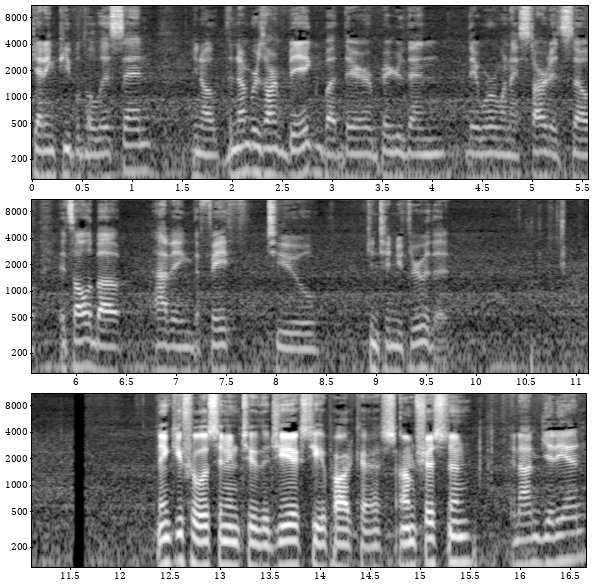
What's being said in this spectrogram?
getting people to listen. you know, the numbers aren't big, but they're bigger than they were when I started. So it's all about having the faith to continue through with it. Thank you for listening to the GXT podcast. I'm Tristyn. And I'm Gideon,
